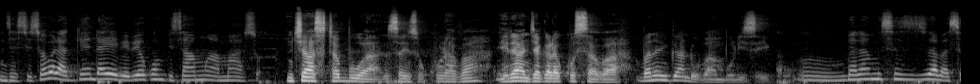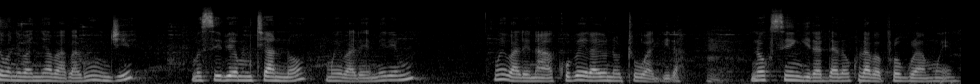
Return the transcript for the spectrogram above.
nze sisobola kugendayo ebyo ebyokumpisaamu amaaso. Nkyasitabwa nsanyisa okulaba era njagala kusaba bannayuganda obambulizeeko. Mm, mbalamusizza basawo ne bannyabo abalungi musibye mutya nno mwebala emirimu mwebale nakubeerayo notuwagira n'okusingira ddala okulaba puroguramu eno.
